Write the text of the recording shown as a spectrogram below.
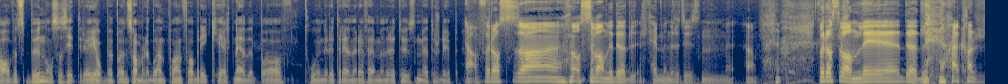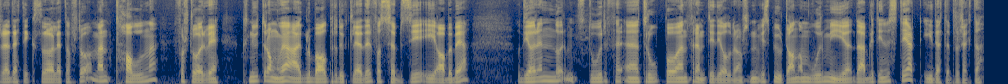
havets bunn, og så sitter de og jobber på en samlebånd på en fabrikk helt nede på 200 300 500 000 meters dyp. Ja, for oss, uh, oss vanlig dødelige 500 000 ja. For oss vanlig dødelige er kanskje dette ikke så lett å forstå, men tallene forstår vi. Knut Rongve er global produktleder for Subsea i ABB. De har enormt stor eh, tro på en fremtid i oljebransjen. Vi spurte han om hvor mye det er blitt investert i dette prosjektet.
